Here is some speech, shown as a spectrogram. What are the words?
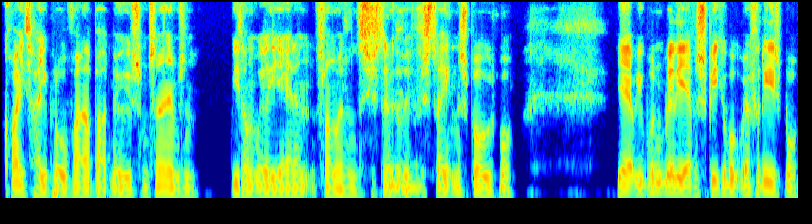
quite high profile bad moves sometimes, and you don't really hear anything from it, and it's just a little mm-hmm. bit frustrating, I suppose. But yeah, we wouldn't really ever speak about referees, but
